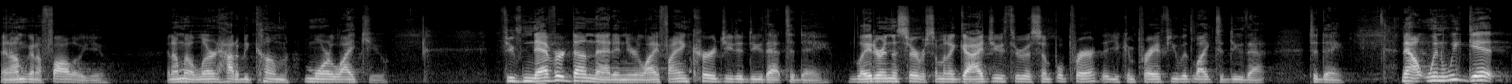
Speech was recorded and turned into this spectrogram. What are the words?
and I'm going to follow you, and I'm going to learn how to become more like you. If you've never done that in your life, I encourage you to do that today. Later in the service, I'm going to guide you through a simple prayer that you can pray if you would like to do that today. Now, when we get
